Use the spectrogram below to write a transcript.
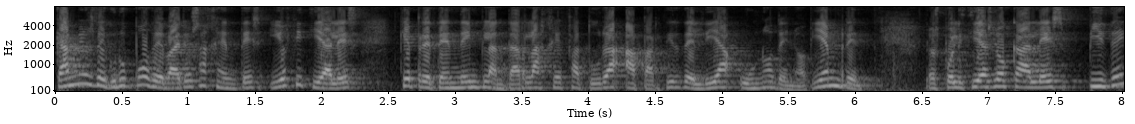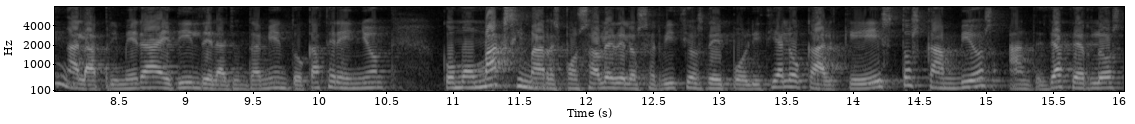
cambios de grupo de varios agentes y oficiales que pretende implantar la jefatura a partir del día 1 de noviembre. Los policías locales piden a la primera edil del ayuntamiento cacereño como máxima responsable de los servicios de policía local que estos cambios, antes de hacerlos,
